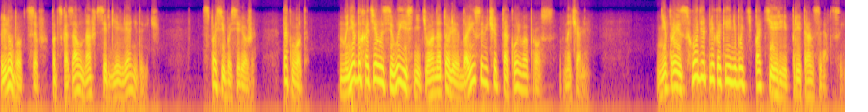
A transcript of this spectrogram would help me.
Любовцев», — подсказал наш Сергей Леонидович. «Спасибо, Сережа. Так вот, мне бы хотелось выяснить у Анатолия Борисовича такой вопрос вначале. Не происходят ли какие-нибудь потери при трансляции?»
